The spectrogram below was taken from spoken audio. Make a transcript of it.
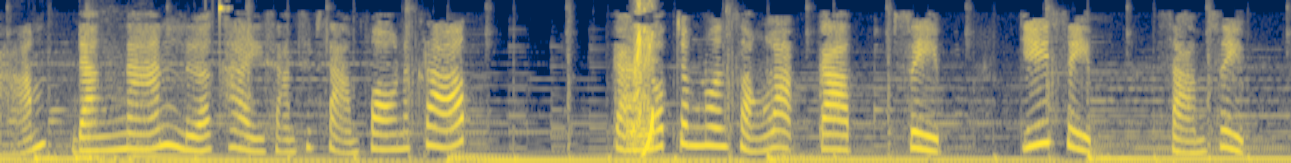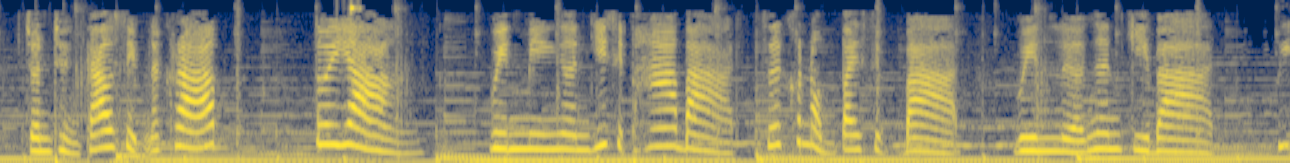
33 ดังนั้นเหลือไข่ 33 ฟองนะครับ การลบจำนวน2หลักกับ 10 20 30 จนถึง 90 นะครับ ตัวอย่าง วินมีเงิน 25 บาท ซื้อขนมไป 10 บาท วินเหลือเงินกี่บาท วิ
